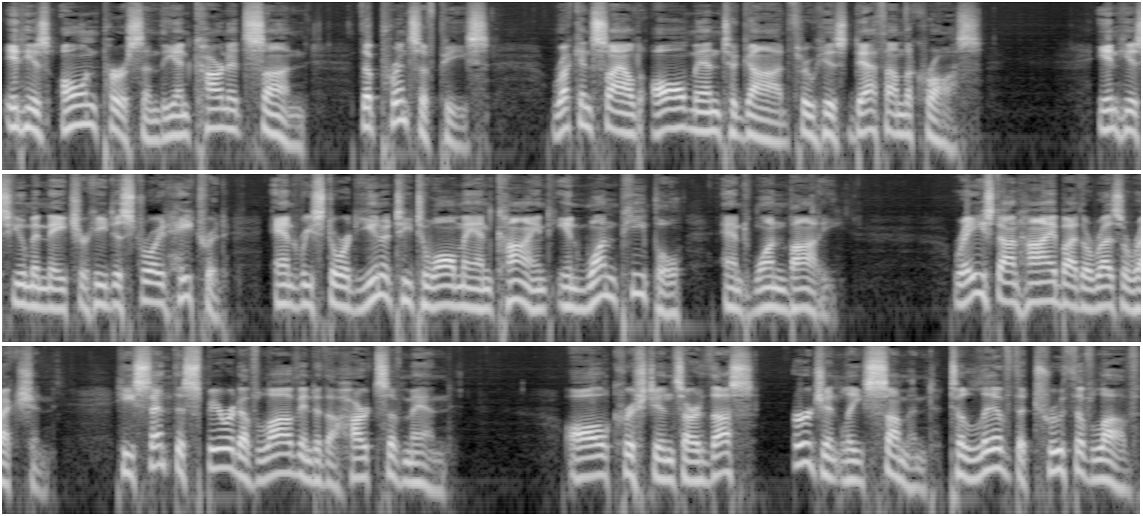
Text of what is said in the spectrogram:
In his own person, the incarnate Son, the Prince of Peace, reconciled all men to God through his death on the cross. In his human nature, he destroyed hatred and restored unity to all mankind in one people and one body. Raised on high by the resurrection, he sent the Spirit of love into the hearts of men. All Christians are thus urgently summoned to live the truth of love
